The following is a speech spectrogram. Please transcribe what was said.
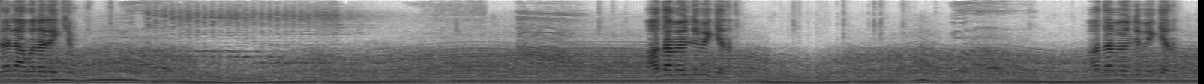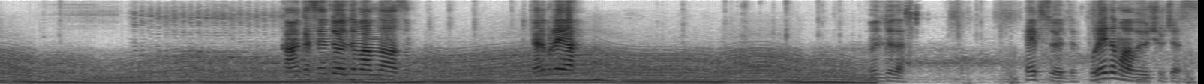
Selamun aleyküm. Adam öldü mü canım? Adam öldü mü canım? Kanka seni de öldürmem lazım. Gel buraya. Öldüler. Hepsi öldü. Burayı da mı havaya uçuracağız?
